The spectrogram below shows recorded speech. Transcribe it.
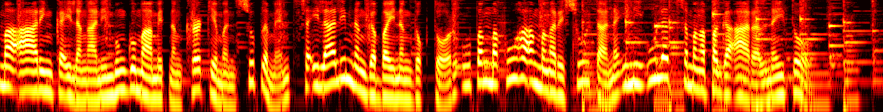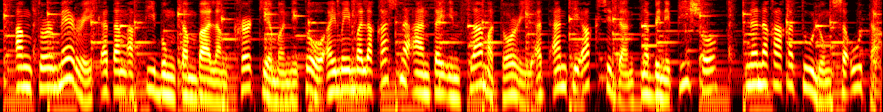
maaaring kailanganin mong gumamit ng curcumin supplement sa ilalim ng gabay ng doktor upang makuha ang mga resulta na iniulat sa mga pag-aaral na ito. Ang turmeric at ang aktibong tambalang curcumin nito ay may malakas na anti-inflammatory at antioxidant na benepisyo na nakakatulong sa utak.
